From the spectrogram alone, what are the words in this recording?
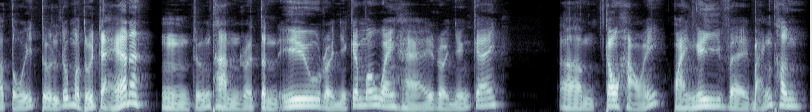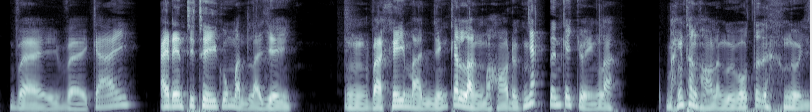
uh, tuổi từ lúc mà tuổi trẻ đó. Um, trưởng thành rồi tình yêu rồi những cái mối quan hệ rồi những cái uh, câu hỏi hoài nghi về bản thân về về cái identity của mình là gì ừ, và khi mà những cái lần mà họ được nhắc đến cái chuyện là bản thân họ là người vô tính người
